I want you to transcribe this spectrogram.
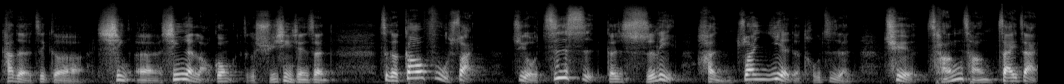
他的这个新呃新任老公这个徐信先生。这个高富帅具有知识跟实力，很专业的投资人，却常常栽在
